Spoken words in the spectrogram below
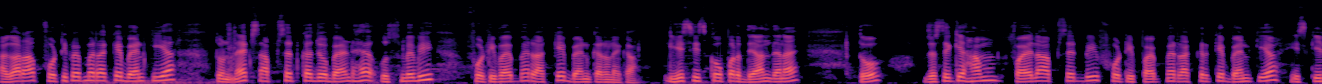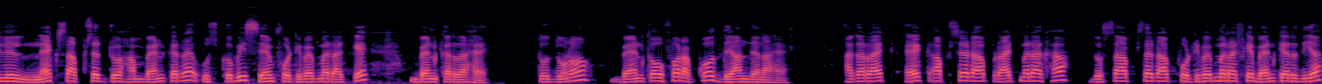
अगर आप 45 में रख के बैंड किया तो नेक्स्ट अपसेट का जो बैंड है, उसमें भी 45 में रख के बैंड करने का। ये चीज़ को ऊपर ध्यान देना है। तो जैसे कि हम पहला अपसेट भी 45 में रख करके बैंड किया, इसके लिए नेक्स्ट अपसेट जो हम बैंड कर रहे हैं, उसको भी सेम 45 में रख के बैंड कर रहा है। तो दोनों बैंड का ऊपर आपको ध्यान देना है। अगर एक एक अपसेट आप राइट में रखा, दूसरा अपसेट आप 45 में रख के बैंड कर दिया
